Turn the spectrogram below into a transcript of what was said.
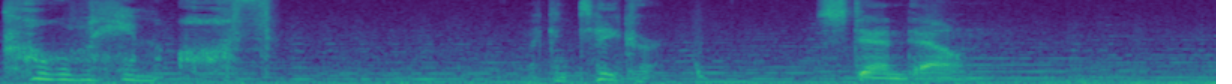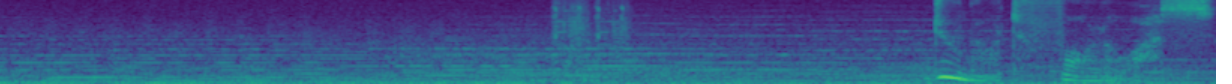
Call him off. I can take her. Stand down. Do not follow us.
